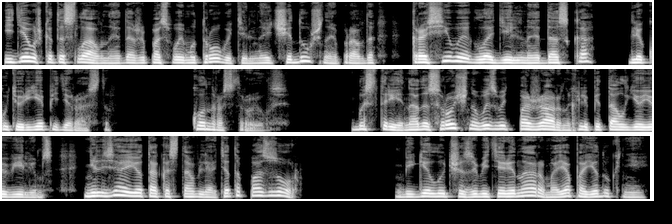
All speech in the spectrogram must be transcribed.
И девушка-то славная, даже по-своему трогательная, тщедушная, правда, красивая гладильная доска для кутюрье-педерастов. Кон расстроился. «Быстрее, надо срочно вызвать пожарных», — лепетал Йо-Йо Вильямс. «Нельзя ее так оставлять, это позор». «Беги лучше за ветеринаром, а я поеду к ней.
